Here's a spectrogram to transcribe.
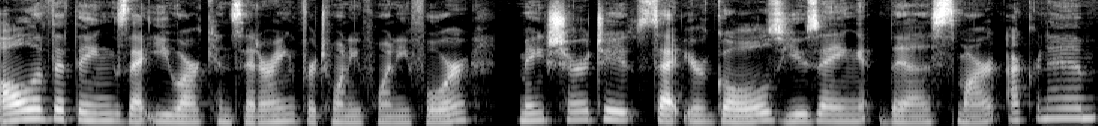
All of the things that you are considering for 2024 Make sure to set your goals using the SMART acronym.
